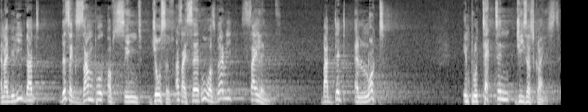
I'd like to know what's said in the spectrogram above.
And I believe that this example of Saint Joseph, as I said, who was very silent, but did a lot in protecting Jesus Christ,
